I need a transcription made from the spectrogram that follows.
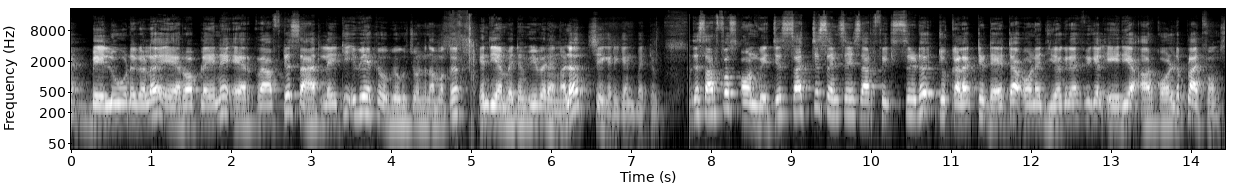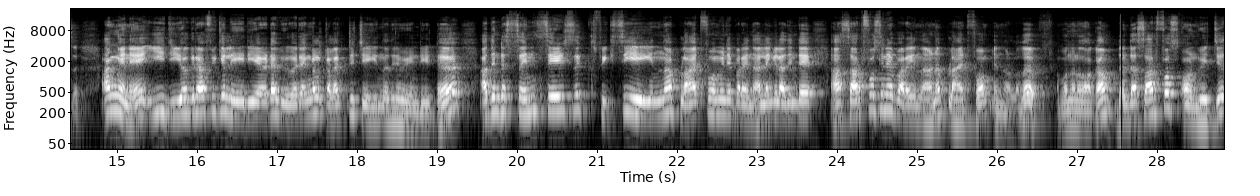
ബലൂണുകൾ എയ്റോപ്ലെയിൻ എയർക്രാഫ്റ്റ് സാറ്റലൈറ്റ് ഇവയൊക്കെ ഉപയോഗിച്ചുകൊണ്ട് നമുക്ക് എന്ത് ചെയ്യാൻ പറ്റും? വിവരങ്ങൾ ശേഖരിക്കാൻ പറ്റും. The surface on which such sensors are fixed to collect data on a geographical area are called platforms അങ്ങനെ ഈ ജിയോഗ്രാഫിക്കൽ ഏരിയയുടെ വിവരങ്ങൾ കളക്ട് ചെയ്യുന്നതിന് വേണ്ടിയിട്ട് അതിന്റെ സെൻസേഴ്സ് ഫിക്സ് ചെയ്യുന്ന പ്ലാറ്റ്ഫോമിനെ പറയുന്ന അല്ലെങ്കിൽ അതിന്റെ ആ സർഫസിനെ പറയുന്നതാണ് പ്ലാറ്റ്ഫോം എന്നുള്ളത്. അപ്പോൾ ഒന്ന് നോക്കാം. The surface on which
